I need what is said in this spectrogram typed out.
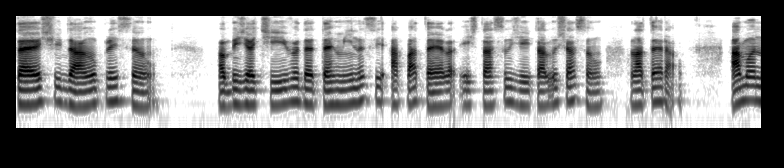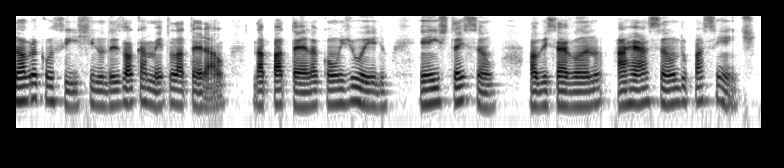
teste da impressão objetiva determina se a patela está sujeita à luxação lateral. A manobra consiste no deslocamento lateral da patela com o joelho em extensão, observando a reação do paciente.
